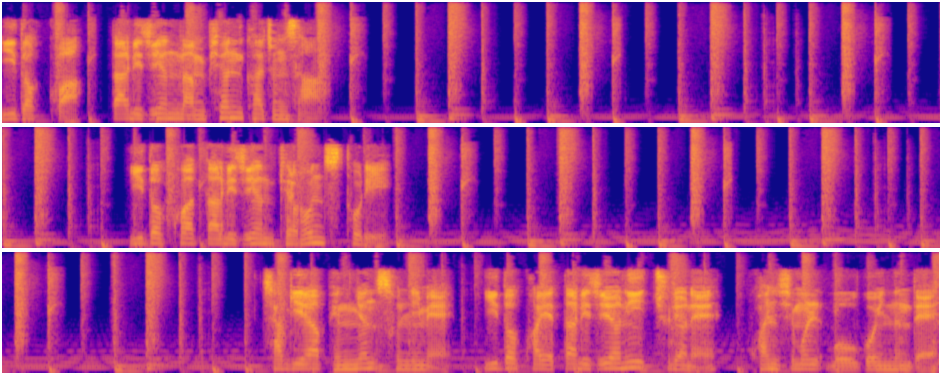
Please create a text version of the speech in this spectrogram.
이덕화, 딸이 지은 남편 가정사. 이덕화 딸이 지은 결혼 스토리. 자기야 백년 손님에 이덕화의 딸이 지연이 출연해 관심을 모으고 있는데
